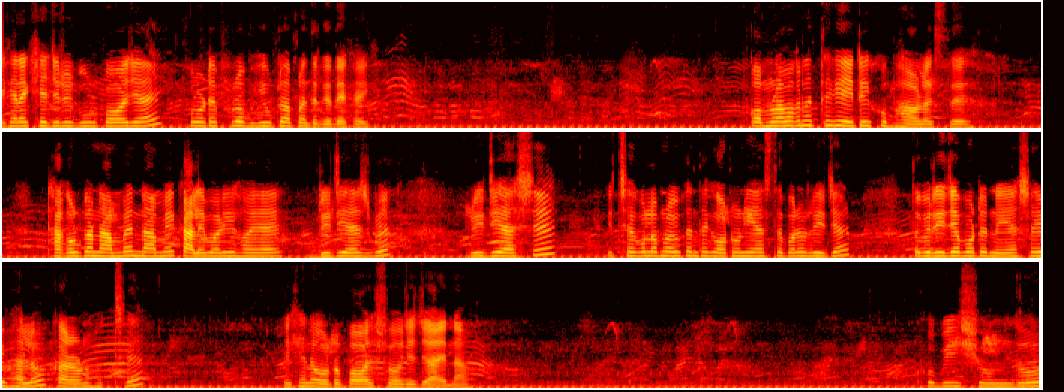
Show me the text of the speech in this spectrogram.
এখানে খেজুরের গুড় পাওয়া যায়। পুরোটা পুরো ভিউটা আপনাদেরকে দেখাই। কমলা বাগানের থেকে এটাই খুব ভালো লাগছে। ঠাকুরকা নামবেন, নামে কালীবাড়ি হয়ে ব্রিজে আসবেন। ব্রিজে আসে, ইচ্ছা করলে আপনার ওইখান থেকে অটো নিয়ে আসতে পারেন রিজার্ভ। তবে রিজার্ভ অটো নিয়ে আসাই ভালো, কারণ হচ্ছে এখানে অটো পাওয়া সহজে যায় না। খুবই সুন্দর।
